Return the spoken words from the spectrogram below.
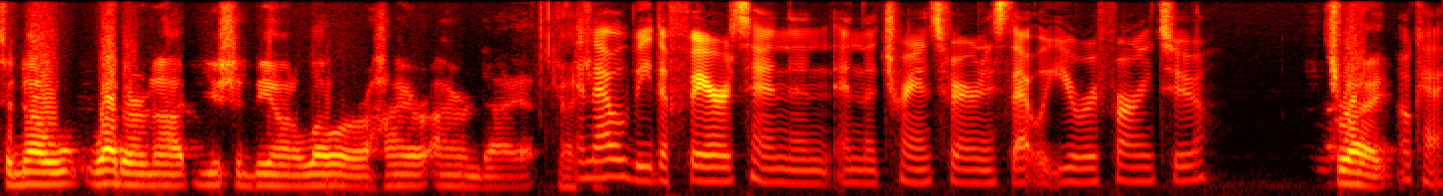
to know whether or not you should be on a lower or higher iron diet. Gotcha. And that would be the ferritin and, and the transferrin. Is that what you're referring to? That's right. Okay.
